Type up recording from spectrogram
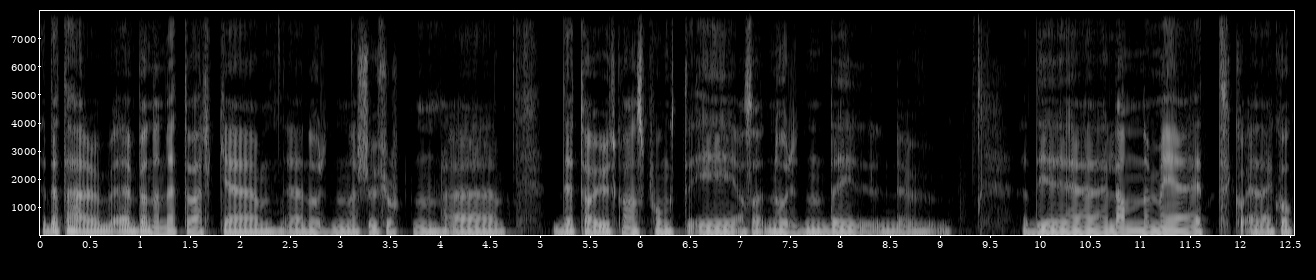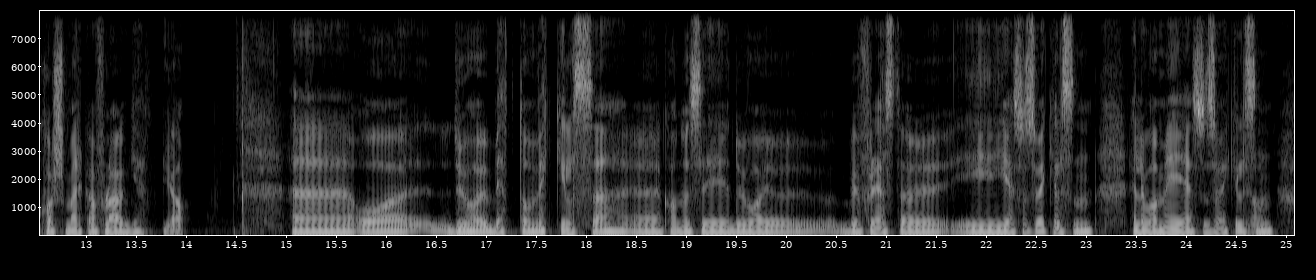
Dette her eh, bønnenettverket eh, Norden 714, det tar utgangspunkt i altså Norden, de, de landene med et korsmerka flagg. Ja. Uh, og du har jo bedt om vekkelse, uh, kan du si. Du var jo ble frelst i Jesusvekkelsen, eller var med i Jesusvekkelsen. Ja.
